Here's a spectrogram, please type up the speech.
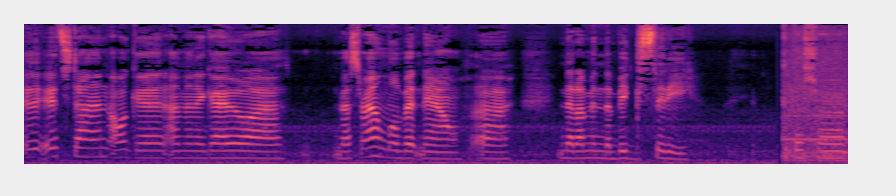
it, it's done, all good. I'm going to go uh, mess around a little bit now. Uh, that I'm in the big city. The shrimp.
